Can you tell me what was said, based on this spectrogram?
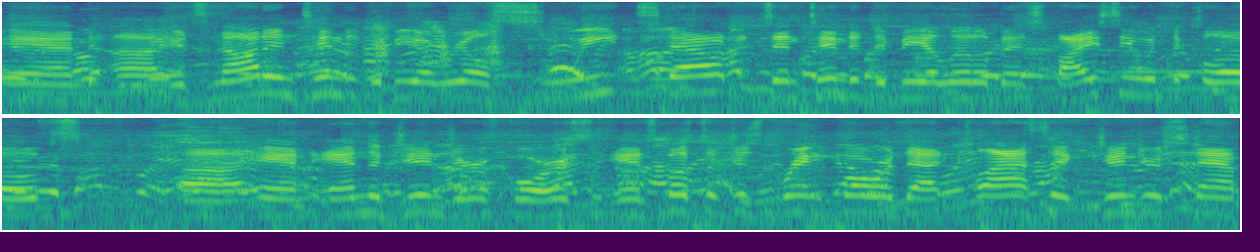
and uh, it's not intended to be a real sweet stout. It's intended to be a little bit spicy with the cloves uh, and and the ginger, of course. And it's supposed to just bring forward that classic ginger snap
